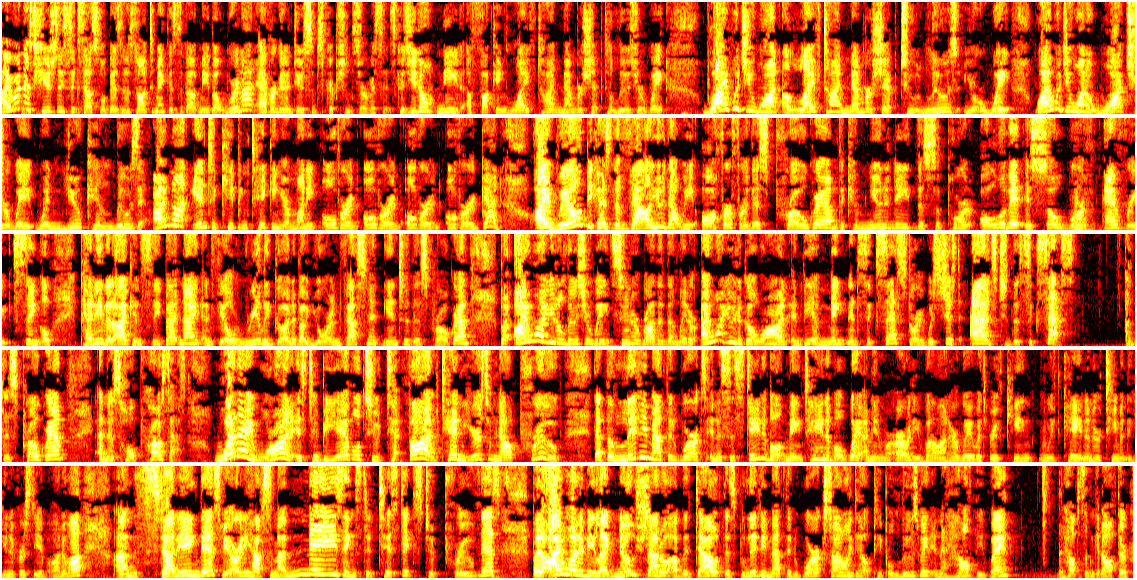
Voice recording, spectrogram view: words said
I run a hugely successful business, not to make this about me, but we're not ever going to do subscription services because you don't need a fucking lifetime membership to lose your weight. Why would you want a lifetime membership to lose your weight? Why would you want to watch your weight when you can lose it? I'm not into keeping taking your money over and over and over and over again. I will because the value that we offer for this program, the community, the support, all of it is so worth every single penny that I I can sleep at night and feel really good about your investment into this program. But I want you to lose your weight sooner rather than later. I want you to go on and be a maintenance success story, which just adds to the success this program and this whole process. What I want is to be able to t- five, ten years from now prove that the Livy method works in a sustainable, maintainable way. I mean, we're already well on our way with Ruth Kane, Ruth Kane and her team at the University of Ottawa um, studying this. We already have some amazing statistics to prove this. But I want to be like no shadow of a doubt. This Livy method works not only to help people lose weight in a healthy way that helps them get off their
